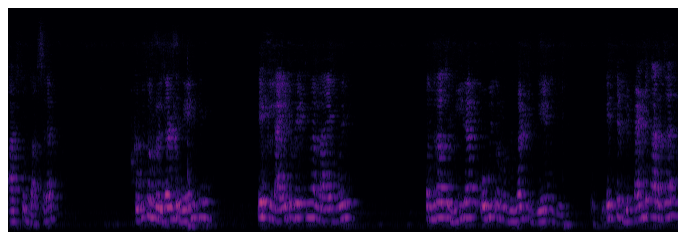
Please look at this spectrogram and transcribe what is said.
8 ਤੋਂ 10 ਰੈਪ ਉਹ ਵੀ ਤੁਹਾਨੂੰ ਰਿਜ਼ਲਟ ਦੇਣਗੇ। ਇੱਕ ਲਾਈਟ weight ਨਾਲ ਲਾਏ ਹੋਏ 15 ਤੋਂ 20 ਰੈਪ ਉਹ ਵੀ ਤੁਹਾਨੂੰ ਰਿਜ਼ਲਟ ਦੇਣਗੇ। ਇਹ ਤੇ ਡਿਪੈਂਡ ਕਰਦਾ ਹੈ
